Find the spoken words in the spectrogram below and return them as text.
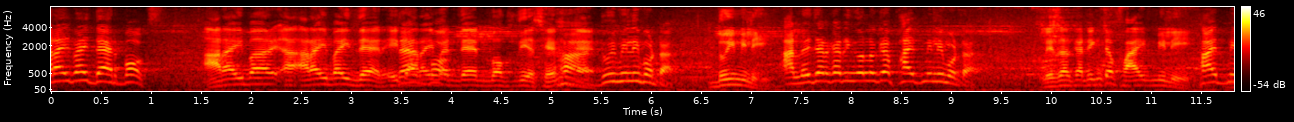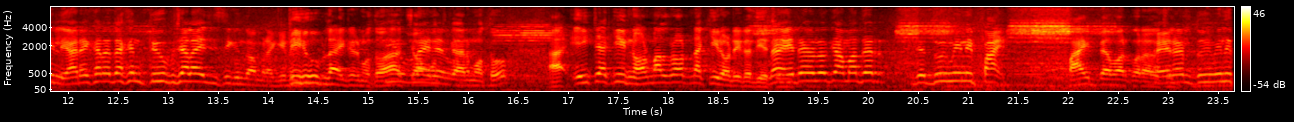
আড়াই বাই দেড় বক্স আড়াই বাই আড়াই বাই দেড় এইটা আড়াই বাই দেড় বক্স দিয়েছেন হ্যাঁ হ্যাঁ, দুই মিলি মোটা। দুই মিলি। আর লেজার কাটিং হলো গিয়ে ফাইভ মিলি মোটা। লেজার কাটিংটা ফাইভ মিলি। ফাইভ মিলি। আর এখানে দেখেন টিউব জ্বালাই দিছি কিন্তু আমরা টিউব লাইটের মতো হ্যাঁ, এর চমৎকার মতো। এইটা কি নর্মাল রড না কি রড এটা না এটা হলো কি আমাদের যে দুই মিলি পাইপ পাইপ ব্যবহার করা হয়েছে। এটা দুই মিলি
